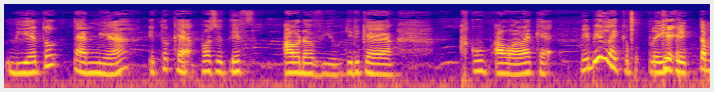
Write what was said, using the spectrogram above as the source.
dia tuh tennya itu kayak positive out of you. Jadi kayak aku awalnya kayak maybe like a playing Kayak- victim.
